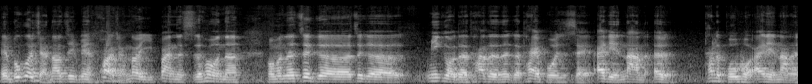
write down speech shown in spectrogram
哎，不过讲到这边，话讲到一半的时候呢，我们的这个这个米高的他的那个太婆是谁？艾莲娜的呃。他的婆婆艾莲娜呢，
